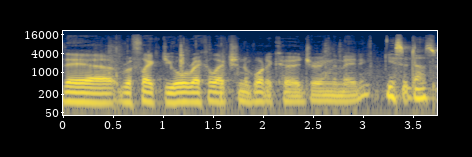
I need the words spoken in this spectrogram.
there reflect your recollection of what occurred during the meeting? Yes, it does.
